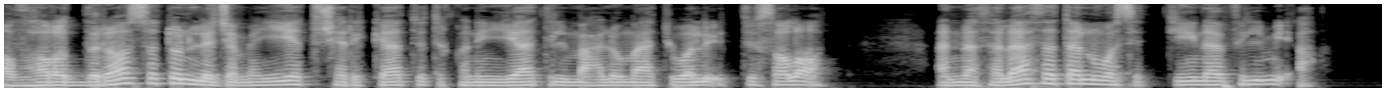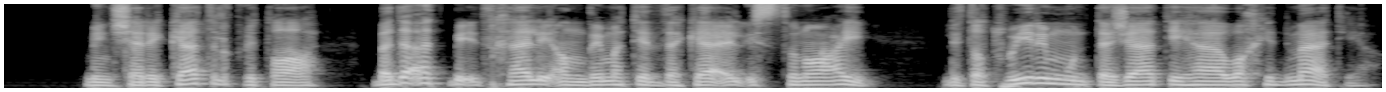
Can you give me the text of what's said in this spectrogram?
أظهرت دراسة لجمعية شركات تقنيات المعلومات والاتصالات أن 63% من شركات القطاع بدأت بإدخال أنظمة الذكاء الاصطناعي لتطوير منتجاتها وخدماتها.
